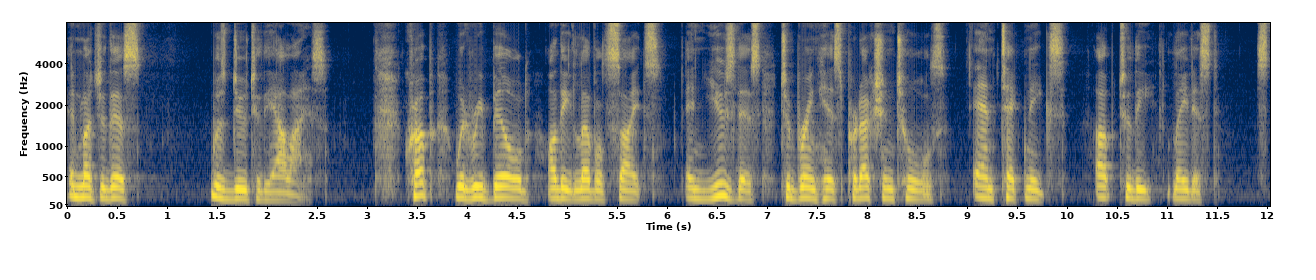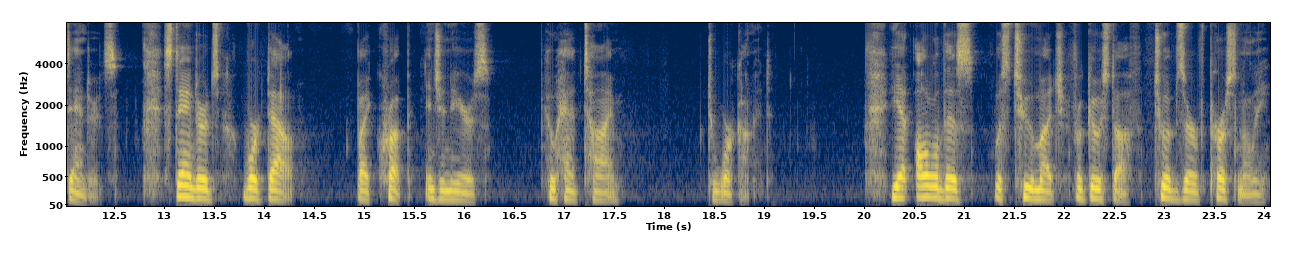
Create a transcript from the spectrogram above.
and much of this was due to the Allies. Krupp would rebuild on the leveled sites and use this to bring his production tools and techniques up to the latest standards. Standards worked out by Krupp engineers who had time to work on it. Yet all of this was too much for Gustav to observe personally.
